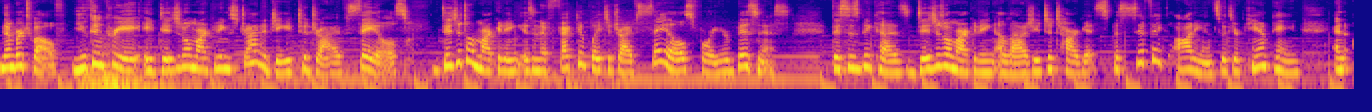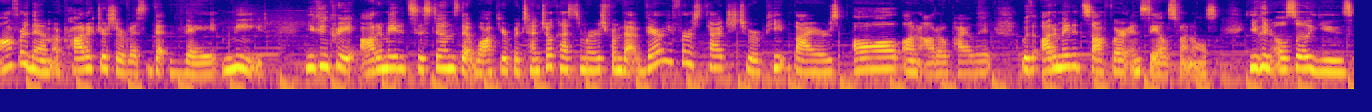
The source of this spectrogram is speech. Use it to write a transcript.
Number 12, you can create a digital marketing strategy to drive sales. Digital marketing is an effective way to drive sales for your business. This is because digital marketing allows you to target specific audience with your campaign and offer them a product or service that they need. You can create automated systems that walk your potential customers from that very first touch to repeat buyers all on autopilot with automated software and sales funnels. You can also use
